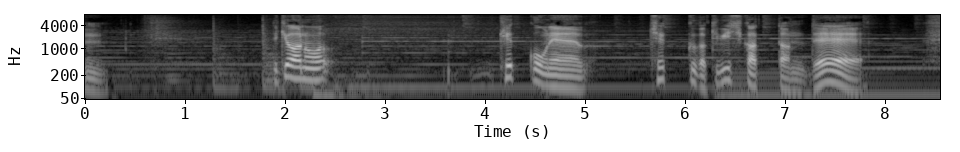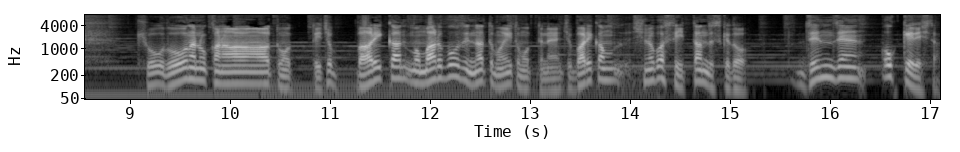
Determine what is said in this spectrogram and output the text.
う。うん。で、今日あの、結構ね、チェックが厳しかったんで、今日どうなのかなと思って、一応バリカン、もう丸坊主になってもいいと思ってね、一応バリカン忍ばせていったんですけど、全然 OK でした。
